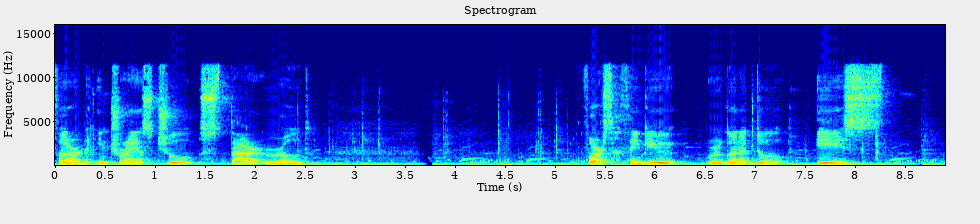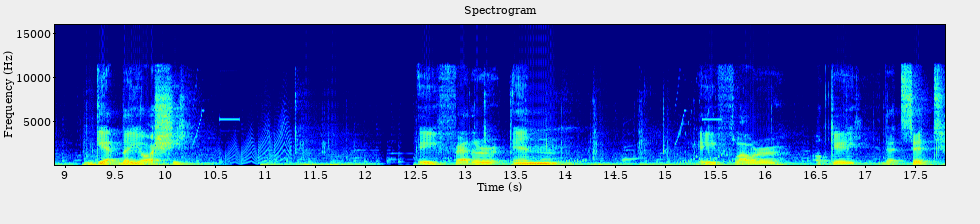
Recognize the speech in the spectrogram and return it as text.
third entrance to Star Road. First thing you, we're gonna do is get the Yoshi, a feather and a flower okay that's it.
